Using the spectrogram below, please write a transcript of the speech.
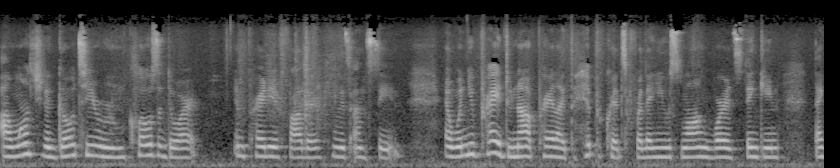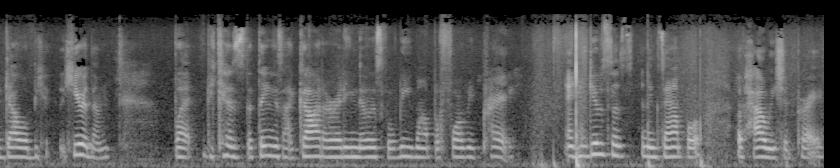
I want you to go to your room, close the door, and pray to your Father who is unseen. And when you pray, do not pray like the hypocrites, for they use long words thinking that God will be, hear them. But because the thing is that God already knows what we want before we pray. And He gives us an example of how we should pray,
